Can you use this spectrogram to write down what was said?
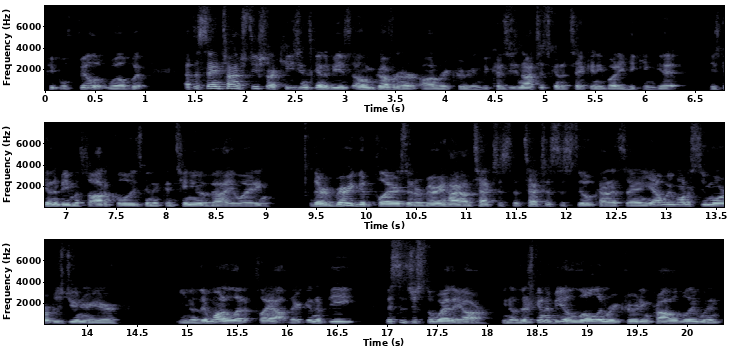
people feel it will. But at the same time, Steve Sarkisian is going to be his own governor on recruiting because he's not just going to take anybody he can get. He's going to be methodical. He's going to continue evaluating there are very good players that are very high on Texas. That Texas is still kind of saying, yeah, we want to see more of his junior year. You know, they want to let it play out. They're going to be. This is just the way they are. You know, there's going to be a lull in recruiting probably when,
